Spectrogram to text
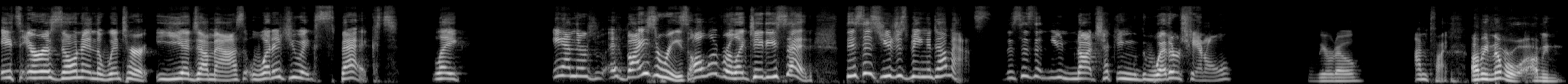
It's Arizona in the winter, you dumbass. What did you expect? Like, and there's advisories all over, like JD said. This is you just being a dumbass. This isn't you not checking the weather channel. Weirdo. I'm fine. I mean, number one, I mean,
